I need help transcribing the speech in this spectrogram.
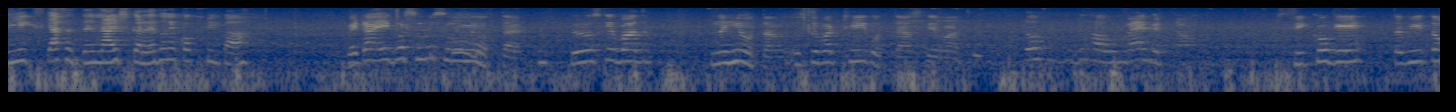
ये क्या सत्यानाश कर दिया तूने कॉपी का। बेटा एक बार शुरू शुरू में होता है। फिर उसके बाद नहीं होता। उसके बाद ठीक होता है उसके बाद। तो दिखाओ मैं करता हूँ। सीखोगे तभी तो।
